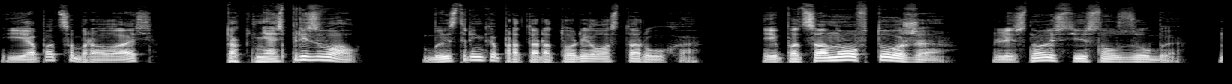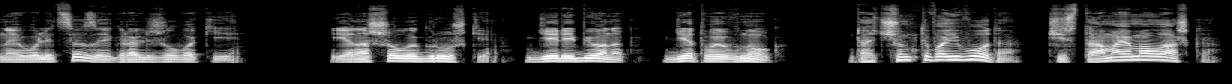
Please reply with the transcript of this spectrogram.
я подсобралась. Так князь призвал. Быстренько протараторила старуха. И пацанов тоже. Лесной стиснул зубы. На его лице заиграли желваки. Я нашел игрушки. Где ребенок? Где твой внук? Да о чем ты, воевода? Чиста моя малашка.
